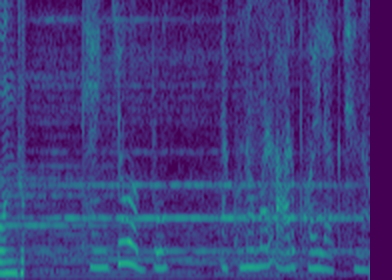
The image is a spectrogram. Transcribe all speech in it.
বন্ধু। থ্যাংক ইউ আব্বু। এখন আমার আর ভয় লাগছে না।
